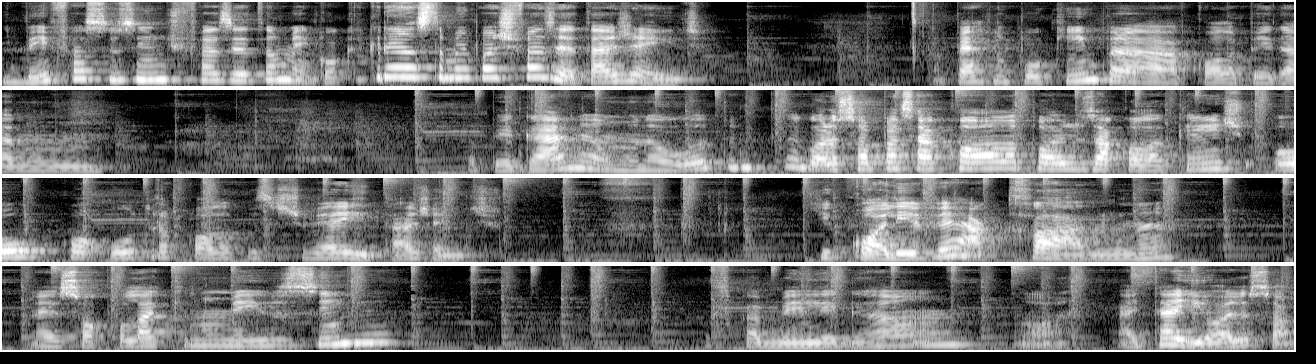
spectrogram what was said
E bem facilzinho de fazer também. Qualquer criança também pode fazer, tá, gente? Aperta um pouquinho pra cola pegar num... Pegar, né, uma na outra. Agora é só passar cola, pode usar cola quente ou outra cola que você tiver aí, tá, gente? Que colhe EVA, claro, né? Aí é só colar aqui no meiozinho. Vai ficar bem legal. Ó, aí tá aí, olha só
